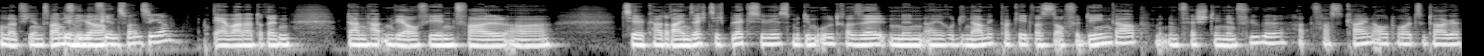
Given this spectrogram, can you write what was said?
der 124er, 124er. der war da drin. Dann hatten wir auf jeden Fall äh, CLK 63 Black Series mit dem ultra seltenen Aerodynamikpaket, was es auch für den gab, mit einem feststehenden Flügel, hat fast kein Auto heutzutage.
